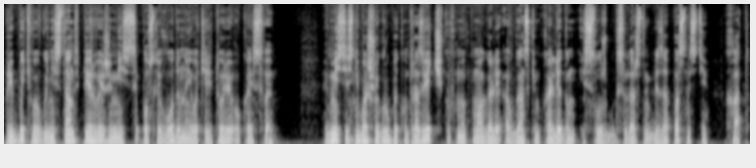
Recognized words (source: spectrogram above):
прибыть в Афганистан в первые же месяцы после ввода на его территорию ОКСВ. Вместе с небольшой группой контрразведчиков мы помогали афганским коллегам из службы государственной безопасности ХАТ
